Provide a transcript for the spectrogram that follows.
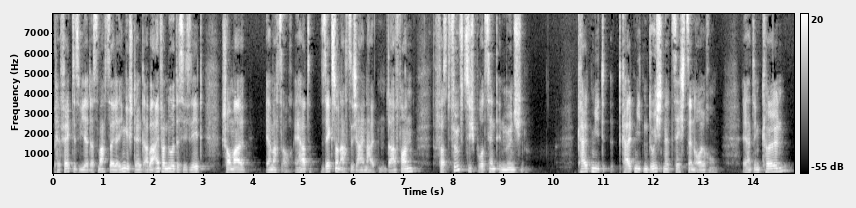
perfekt ist, wie er das macht, sei dahingestellt. Aber einfach nur, dass ihr seht, schau mal, er macht's auch. Er hat 86 Einheiten, davon fast 50 Prozent in München. Kaltmiet, Kaltmietendurchschnitt 16 Euro. Er hat in Köln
